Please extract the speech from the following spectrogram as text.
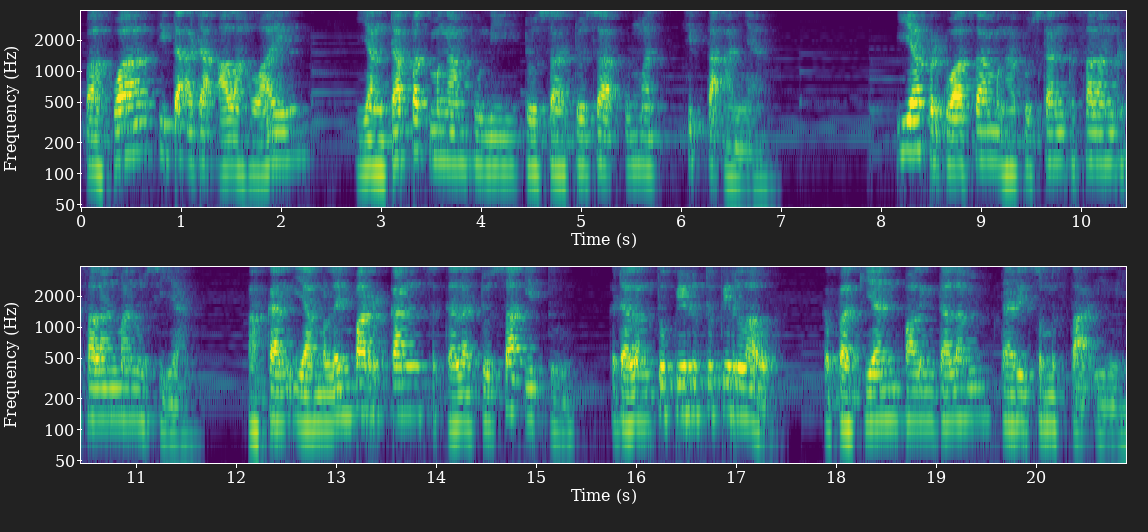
bahwa tidak ada Allah lain yang dapat mengampuni dosa-dosa umat ciptaannya. Ia berkuasa menghapuskan kesalahan-kesalahan manusia, bahkan ia melemparkan segala dosa itu ke dalam tubir-tubir laut, ke bagian paling dalam dari semesta ini.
